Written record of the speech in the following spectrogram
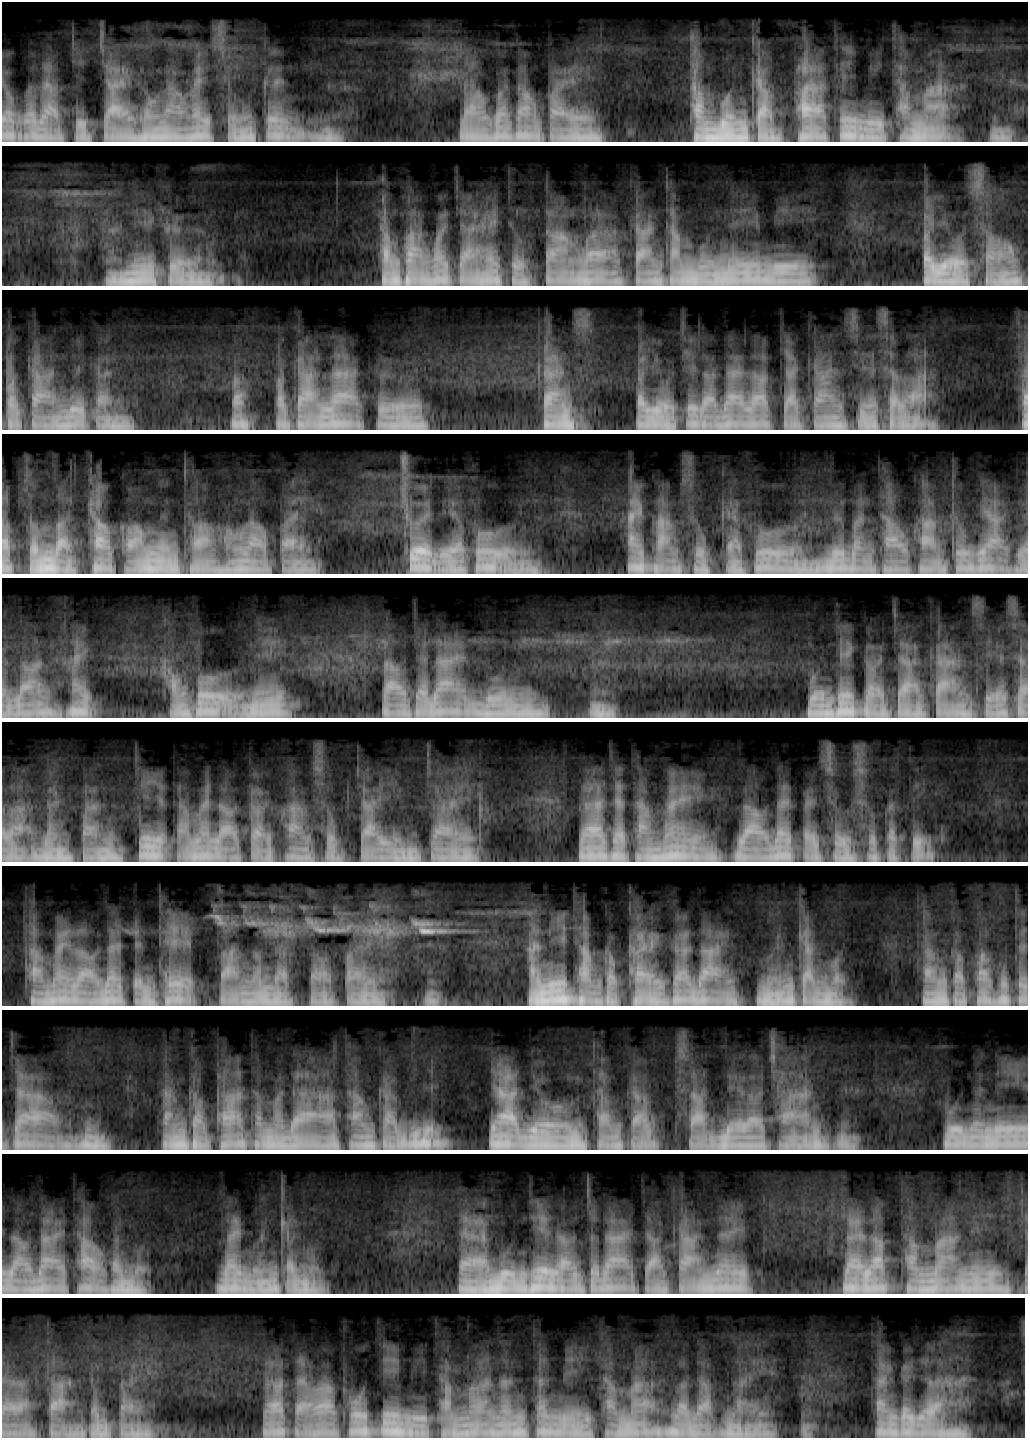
ยกระดับจิตใจของเราให้สูงขึ้น เราก็ต้องไปทำบุญกับพระที่มีธรรมะนี่คือทำความเข้าใจให้ถูกต้องว่าการทำบุญนี้มีประโยชน์สองประการด้วยกัน ประการแรกคือการประโยชน์ที่เราได้รับจากการเสียสละทรัพย์สมบัติเข้าของเงินทองของเราไป ช่วยเหลือผู้อื่น ให้ความสุขแก่ผู้อื่นหรือบรรเทาความทุกข์ยากเดือดร้อนให้ของผู้อื่นนี้ เราจะได้บุญบุญที่เกิดจากการเสียสละแบ่งปัน ที่จะทำให้เราเกิดความสุขใจอิ่มใจ และจะทำให้เราได้ไปสู่สุคติทำให้เราได้เป็นเทพตามลำดับต่อไป อันนี้ทำกับใครก็ได้เหมือนกันหมดทำกับพระพุทธเจ้าทำกับพระธรรมดาทำกับ ญาติโยมทำกับสัตว์เดรัจฉาน บุญอันนี้เราได้เท่ากันหมด ได้เหมือนกันหมด แต่บุญที่เราจะได้จากการได้ได้รับธรรมะนี้จะต่างกันไป แล้วแต่ว่าผู้ที่มีธรรมะนั้นท่านมีธรรมะระดับไหน ท่านก็จะ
